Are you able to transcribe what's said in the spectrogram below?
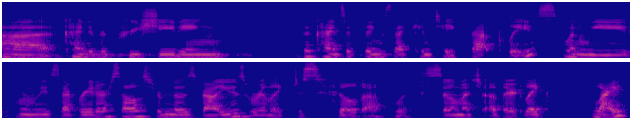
uh, kind of appreciating the kinds of things that can take that place when we when we separate ourselves from those values we're like just filled up with so much other like life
